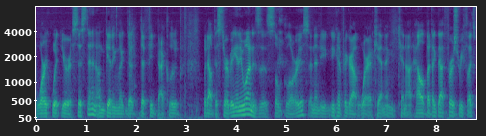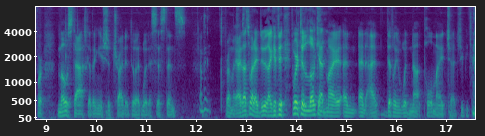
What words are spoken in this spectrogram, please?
work with your assistant on getting like the, the feedback loop without disturbing anyone is, is so glorious and then you, you can figure out where it can and cannot help but like that first reflex for most tasks i think you should try to do it with assistance I think from AI. That's what I do. Like if, you, if we were to look at my and and I definitely would not pull my Chat GPT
